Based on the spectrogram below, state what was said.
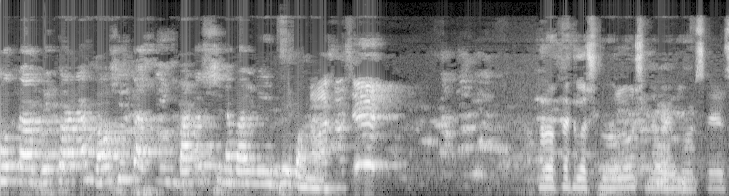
মোল্লা কর্নার নওশিন তাসলিম বাংলাদেশ সেনাবাহিনী ব্রেক কর্নার আরও একটা খেলা শুরু হলো সেনাবাহিনী ভার্সেস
